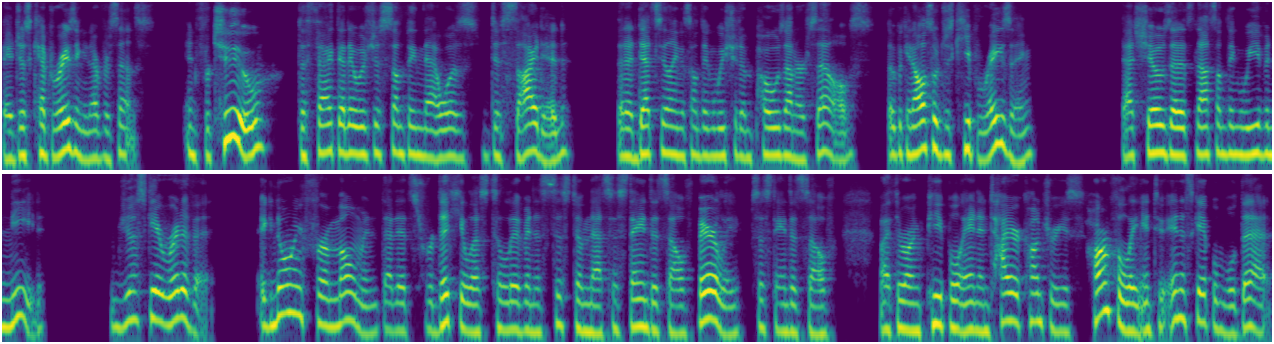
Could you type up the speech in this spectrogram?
They just kept raising it ever since. And for two, the fact that it was just something that was decided that a debt ceiling is something we should impose on ourselves, that we can also just keep raising, that shows that it's not something we even need. Just get rid of it. Ignoring for a moment that it's ridiculous to live in a system that sustains itself, barely sustains itself, by throwing people and entire countries harmfully into inescapable debt,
